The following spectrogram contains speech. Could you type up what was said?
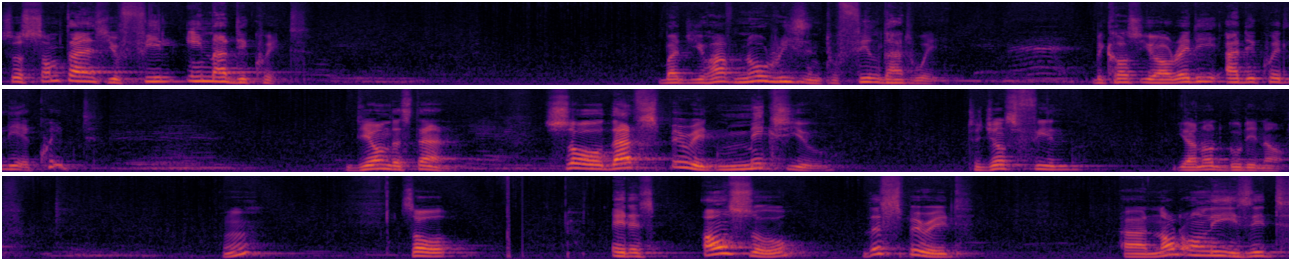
So sometimes you feel inadequate but you have no reason to feel that way. Amen. because you're already adequately equipped. Do you understand? So that spirit makes you to just feel you're not good enough. Hmm? So it is also this spirit. Uh, not only is it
